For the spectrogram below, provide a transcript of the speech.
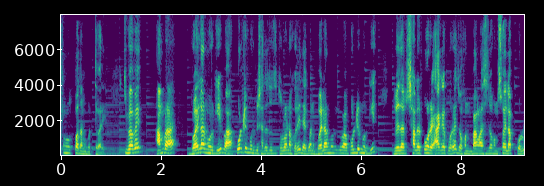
সময় উৎপাদন করতে পারি। কীভাবে? আমরা ব্রয়লার মুরগি বা পোলট্রি মুরগির সাথে যদি তুলনা করি, দেখবেন ব্রয়লার মুরগি বা পোলট্রি মুরগি দু হাজার সালের পরে, আগে পরে যখন বাংলাদেশে যখন লাভ করল,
